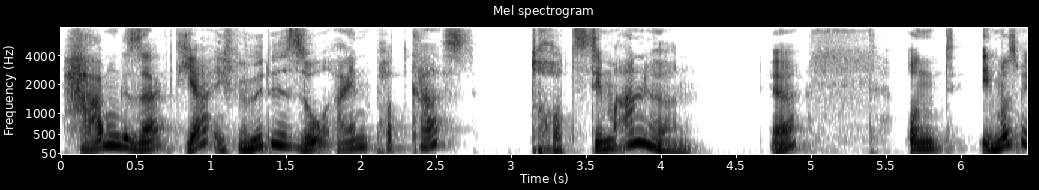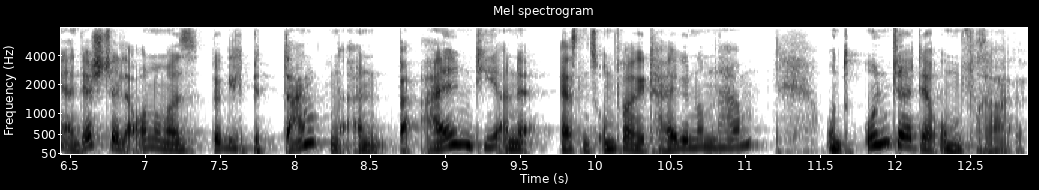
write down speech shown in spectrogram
haben gesagt, ja, ich würde so einen Podcast trotzdem anhören. Ja. Und ich muss mich an der Stelle auch nochmal wirklich bedanken an bei allen, die an der erstens Umfrage teilgenommen haben und unter der Umfrage,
